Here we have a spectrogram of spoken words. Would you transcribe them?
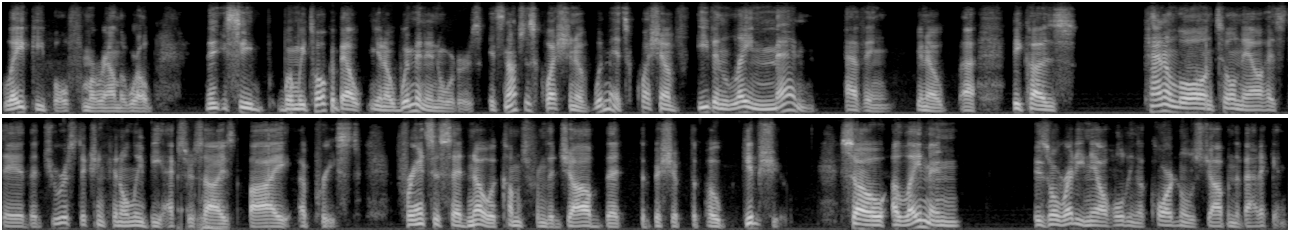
lay people from around the world you see when we talk about you know women in orders it's not just a question of women it's a question of even lay men having you know uh, because canon law until now has stated that jurisdiction can only be exercised by a priest francis said no it comes from the job that the bishop the pope gives you so a layman is already now holding a cardinal's job in the Vatican.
